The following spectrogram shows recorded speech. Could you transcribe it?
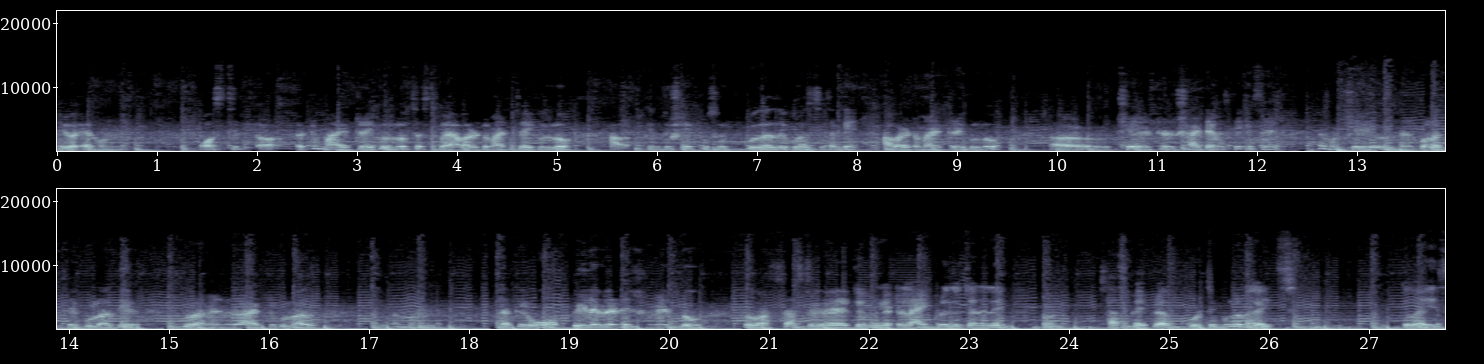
এবার এখন অস্থির একটা মায়ের ট্রাই করল ভাই আবার একটা মায়ের ট্রাই করল কিন্তু সে প্রচুর গোলালে ঘুরাচ্ছে থাকে আবার একটা মাইক ট্রাই করল ছেলেটার ষাট ড্যামেজ পেয়েছে এখন সে ওইখানে পলাচ্ছে গুলাল দিয়ে গুলাল মেনরা একটা গুলাল তাকে ও পে লেভেলের শুনে তো তো আস্তে আস্তে তুমি একটা লাইক করে দিও চ্যানেলে সাবস্ক্রাইবটা করতে ভুলো না গাইস তো গাইস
